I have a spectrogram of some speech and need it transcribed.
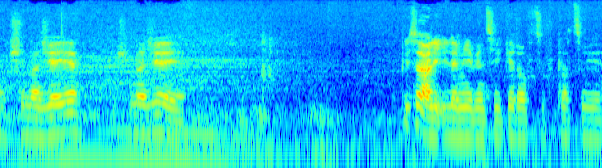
Jak się nadzieje, to się nadzieje. Pisali ile mniej więcej kierowców pracuje.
